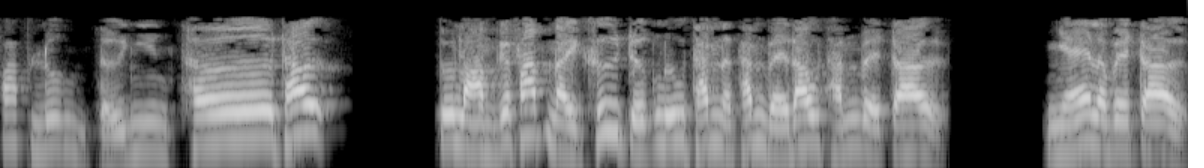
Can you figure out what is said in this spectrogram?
pháp luân tự nhiên thơ thớ tôi làm cái pháp này khứ trượt lưu thanh là thanh về đâu? Thanh về trời. Nhẹ là về trời.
